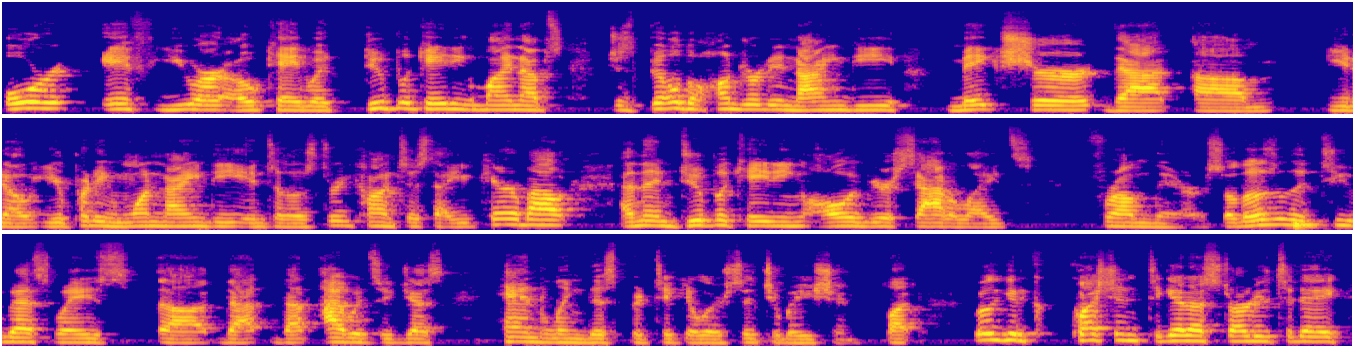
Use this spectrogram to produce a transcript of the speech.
Or if you are okay with duplicating lineups, just build 190. Make sure that um, you know you're putting 190 into those three contests that you care about, and then duplicating all of your satellites from there. So those are the two best ways uh, that that I would suggest handling this particular situation. But really good question to get us started today.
